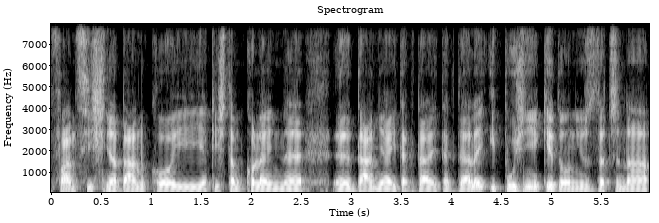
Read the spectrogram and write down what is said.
fancy śniadanko i jakieś tam kolejne e, dania i tak dalej, i tak dalej. I później, kiedy on już zaczyna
